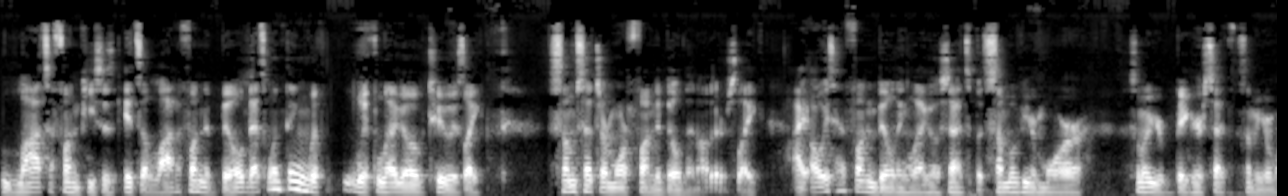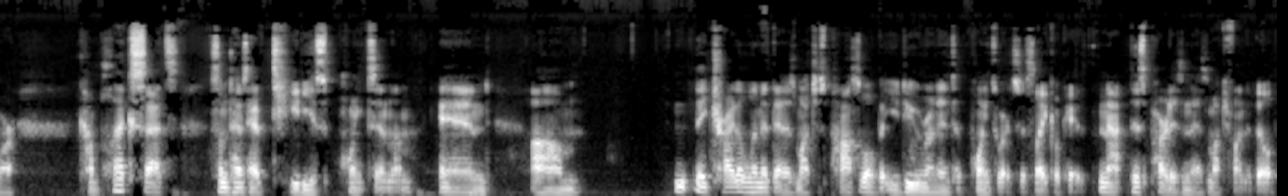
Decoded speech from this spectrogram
lots of fun pieces. It's a lot of fun to build. That's one thing with, with Lego too is like some sets are more fun to build than others. Like I always have fun building Lego sets, but some of your more, some of your bigger sets, some of your more complex sets sometimes have tedious points in them. And, um, they try to limit that as much as possible, but you do run into points where it's just like, okay, not this part isn't as much fun to build.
